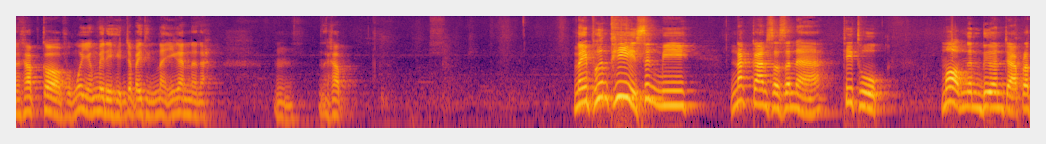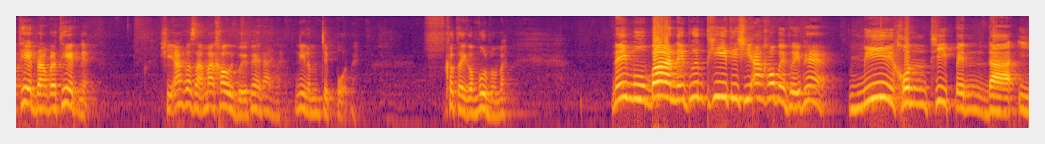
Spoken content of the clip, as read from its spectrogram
นะครับ ก็ผมก็ยังไม่ได้เห็นจะไปถึงไหนกันนะนะนะครับในพื้นที่ซึ่งมีนักการศาสนาที่ถูกมอบเงินเดือนจากประเทศบางประเทศเนี่ยชีอะก็สามารถเข้าไปเผยแพร่ได้นะนี่แหละมันเจ็บปวดนะ เข้าใจคำพูดผมไหมในหมู่บ้านในพื้นที่ที่ชีอะเข้าไปเผยแพร่ มีคนที่เป็นดาอี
